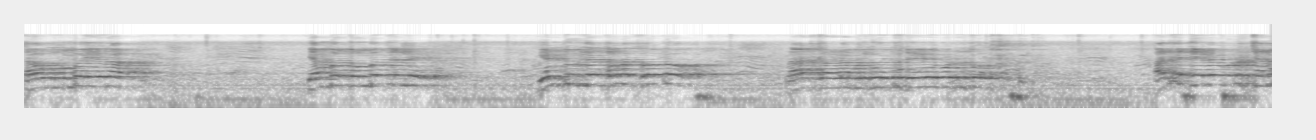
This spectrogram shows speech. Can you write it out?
ಸಾವಿರದ ಒಂಬೈನೂರ ಎಂಬತ್ತೊಂಬತ್ತರಲ್ಲಿ ಎಂಟು ವಿಧಾನಸಭಾ ಸೋತು. ರಾಜಕಾರಣ ಮುಳುಗೋಯ್ತು ದೇವೇಗೌಡರದು. ಅದೇ ದೇವೇಗೌಡರು ಜನ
